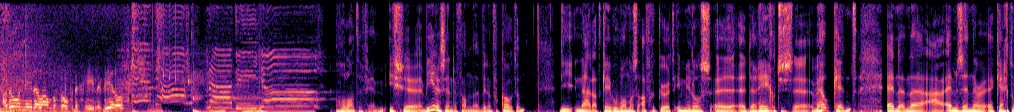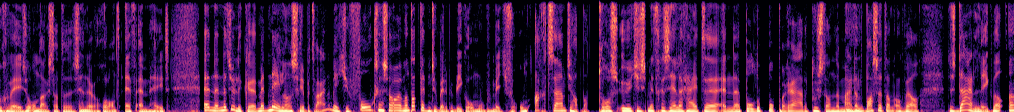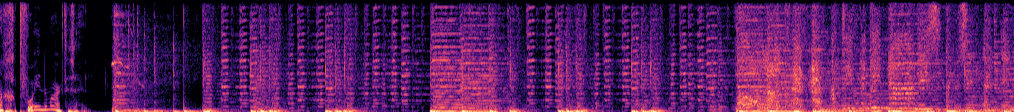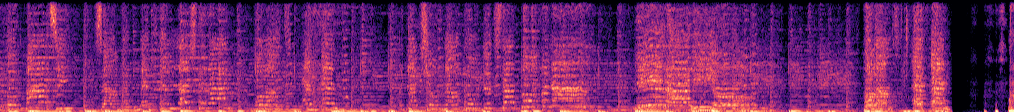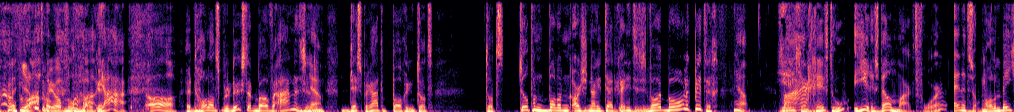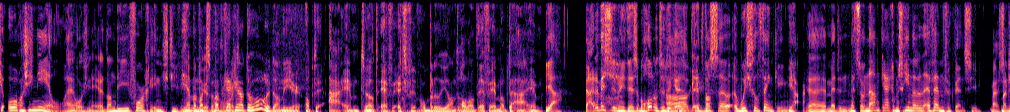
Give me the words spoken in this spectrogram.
Hallo Nederlanders over de hele wereld. Radio. Holland FM is eh, weer een zender van eh, Willem van Koten. Die nadat Cable One was afgekeurd inmiddels eh, de regeltjes wel kent. En een AM-zender krijgt toegewezen, ondanks dat de zender Holland FM heet. En natuurlijk met Nederlands repertoire, een beetje volks en zo. Want dat werd natuurlijk bij de publieke omroep een beetje veronachtzaamd. Je had wat trosuurtjes met gezelligheid en polderpopperade toestanden. Maar dat was het dan ook wel. Dus daar leek wel een gat voor in de markt te zijn. Er weer op lachen. Ja. Oh, het Hollands product staat bovenaan. Het is een Ja. desperate poging tot, tot tulpenbollen originaliteit. Ik weet niet, het is wel behoorlijk pittig. Ja. Maar Jeetje. geef toe, hier is wel markt voor. En het is ook nog wel een beetje origineel. Hè? Origineler dan die vorige initiatieven. Ja, maar wat, wat krijg je nou te horen dan hier op de AM? Terwijl het, F, het is wel briljant. Holland FM op de AM. Ja. Ja, dat wisten ze niet. hè. Ze begonnen natuurlijk. Oké. Het was eh, wishful thinking. Ja. Eh, met een, met zo'n naam krijg je misschien wel een FM-frequentie. Maar,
